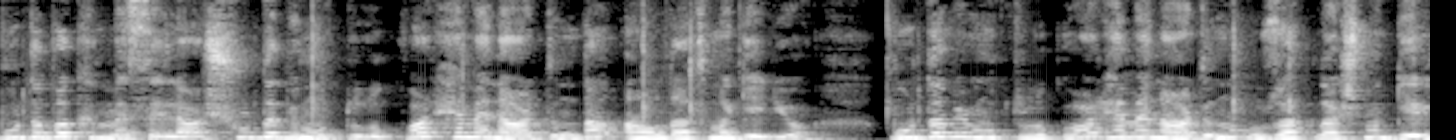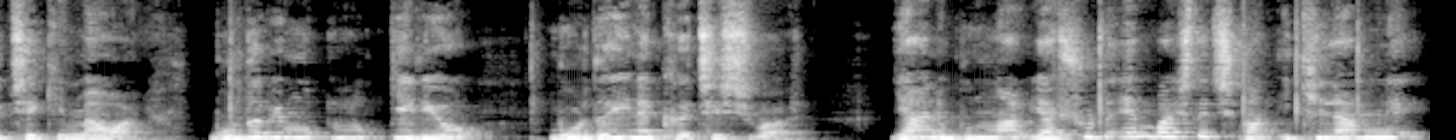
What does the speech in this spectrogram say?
Burada bakın mesela şurada bir mutluluk var hemen ardından aldatma geliyor. Burada bir mutluluk var hemen ardından uzaklaşma, geri çekilme var. Burada bir mutluluk geliyor burada yine kaçış var. Yani bunlar ya şurada en başta çıkan ikilemli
